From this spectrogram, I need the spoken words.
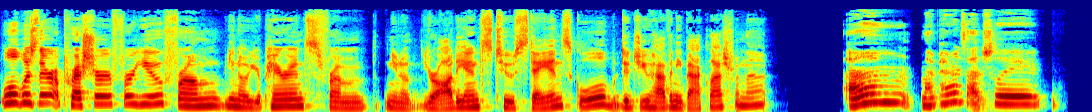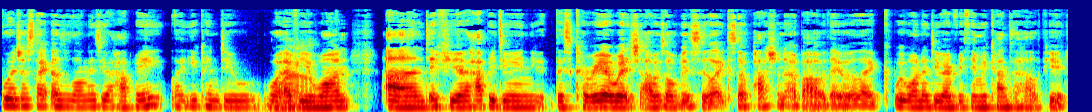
Well, was there a pressure for you from, you know, your parents, from, you know, your audience to stay in school? Did you have any backlash from that? Um, my parents actually were just like, as long as you're happy, like you can do whatever you want, and if you're happy doing this career, which I was obviously like so passionate about, they were like, we want to do everything we can to help you.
